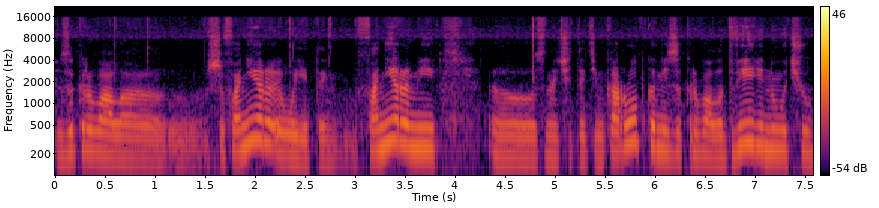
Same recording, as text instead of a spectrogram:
закрывала шифонеры, ой, это, фанерами, э, значит, этим коробками, закрывала двери ночью,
